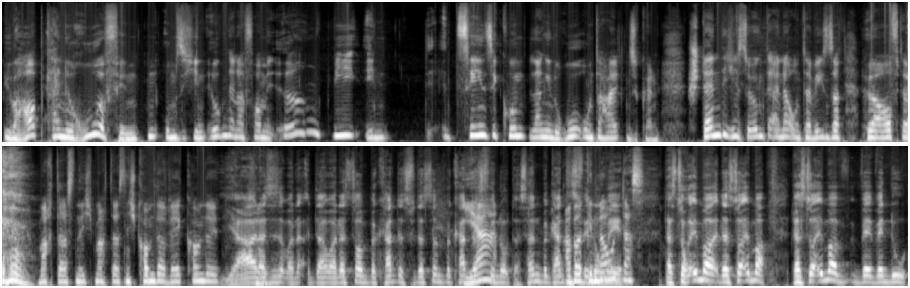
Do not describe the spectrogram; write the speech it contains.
überhaupt keine Ruhe finden, um sich in irgendeiner Form irgendwie in zehn Sekunden lang in Ruhe unterhalten zu können. Ständig ist irgendeiner unterwegs und sagt, hör auf damit, mach das nicht, mach das nicht, komm da weg, komm da. Ja, so. das ist aber, da, aber das ist doch ein bekanntes, das ist doch ein bekanntes ja, Phänomen. Das ist ein bekanntes aber Phänomen. Genau das, das ist doch immer, das ist doch immer, das ist doch immer, wenn du,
